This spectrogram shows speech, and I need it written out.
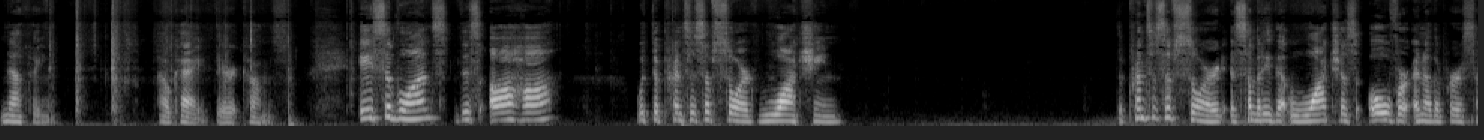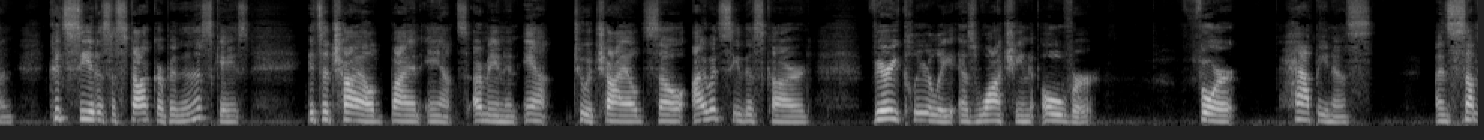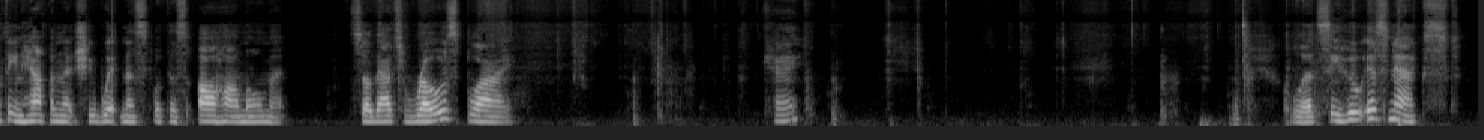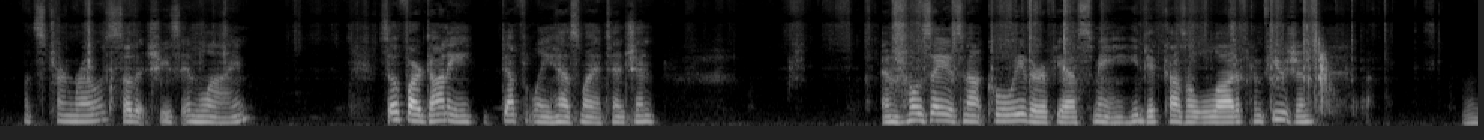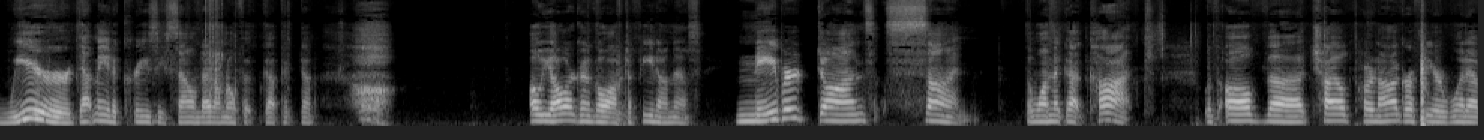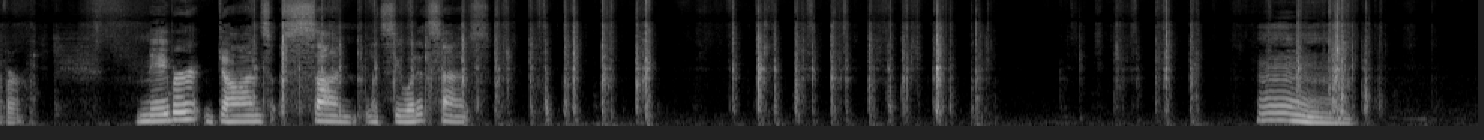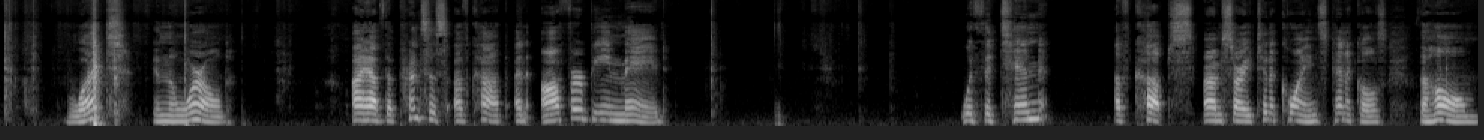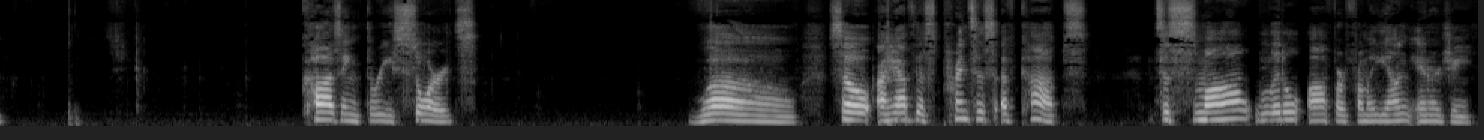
Nothing. Okay, there it comes. Ace of Wands, this aha with the Princess of Sword watching. The Princess of Sword is somebody that watches over another person. Could see it as a stalker, but in this case, it's a child by an aunt. I mean, an aunt to a child. So I would see this card very clearly as watching over for happiness and something happened that she witnessed with this aha moment. So that's Rose Bly. Okay. Let's see who is next. Let's turn Rose so that she's in line. So far, Donnie definitely has my attention. And Jose is not cool either, if you ask me. He did cause a lot of confusion. Weird. That made a crazy sound. I don't know if it got picked up. oh, y'all are going to go off to feed on this. Neighbor Don's son, the one that got caught with all the child pornography or whatever. Neighbor Don's son. Let's see what it says. Hmm. What in the world? I have the Princess of Cup, an offer being made with the Ten of Cups, I'm sorry, Ten of Coins, Pentacles, the home, causing three swords. Whoa. So I have this Princess of Cups. It's a small little offer from a young energy.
